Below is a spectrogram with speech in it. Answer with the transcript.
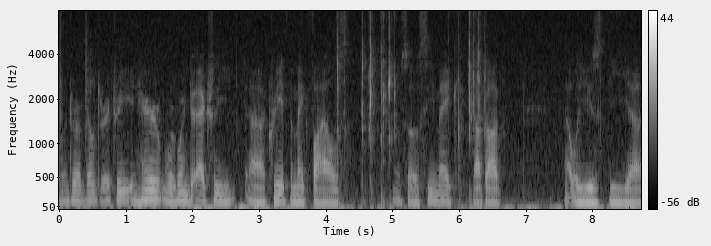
Go into our build directory. In here, we're going to actually uh, create the make files. So CMake dot dot. That will use the uh,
